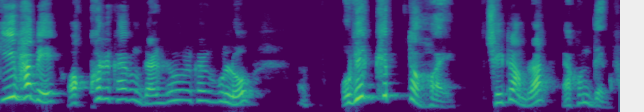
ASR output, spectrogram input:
কীভাবে অক্ষরেখা এবং দ্রাঘিমারেখাগুলো অভিক্ষিপ্ত হয়, সেটা আমরা এখন দেখব।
